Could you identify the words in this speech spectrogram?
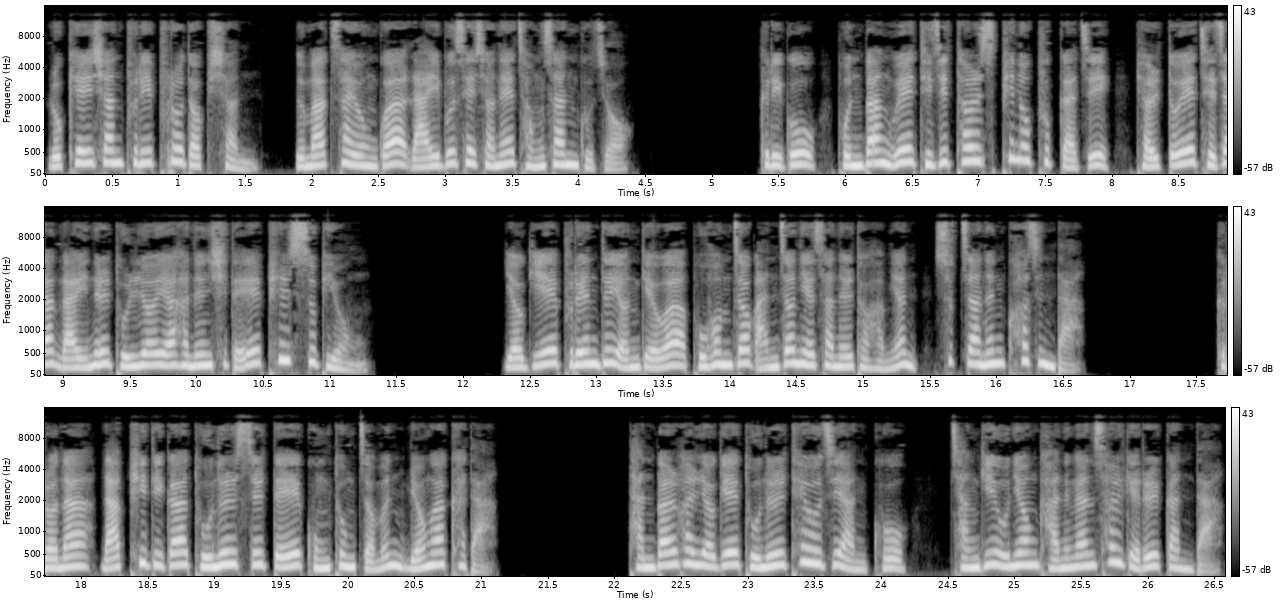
로케이션 프리 프로덕션, 음악 사용과 라이브 세션의 정산 구조. 그리고 본방 외 디지털 스피노프까지 별도의 제작 라인을 돌려야 하는 시대의 필수 비용. 여기에 브랜드 연계와 보험적 안전 예산을 더하면 숫자는 커진다. 그러나 나 PD가 돈을 쓸 때의 공통점은 명확하다. 단발 활력에 돈을 태우지 않고 장기 운영 가능한 설계를 깐다.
